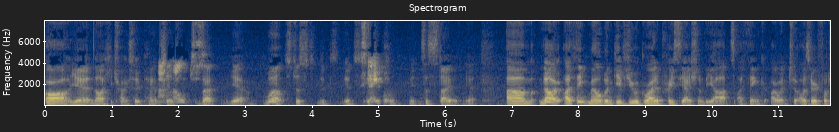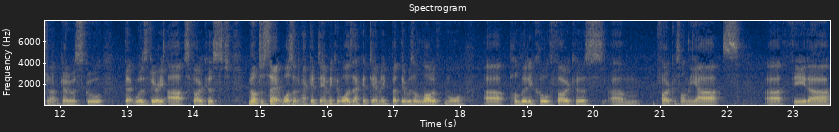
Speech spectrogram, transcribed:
oh yeah, Nike tracksuit pants. That helps. That yeah. Well, it's just it's it's Staple. It's, it's a staple. Yeah. Um, no, I think Melbourne gives you a great appreciation of the arts. I think I went to. I was very fortunate to go to a school that was very arts focused. Not to say it wasn't academic. It was academic, but there was a lot of more uh, political focus, um, focus on the arts, uh, theatre,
